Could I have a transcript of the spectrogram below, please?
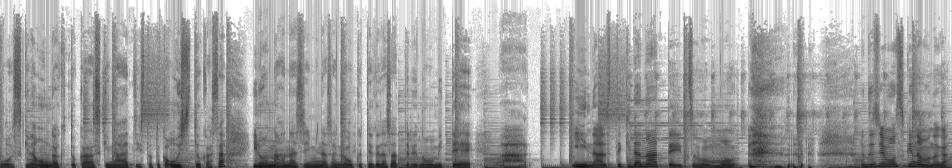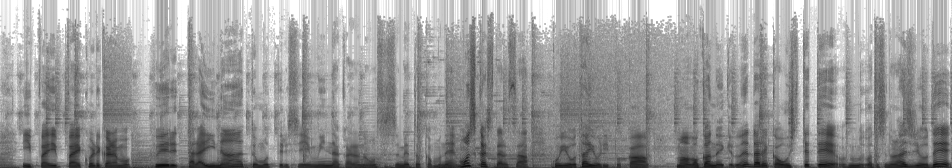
こう好きな音楽とか好きなアーティストとか推しとかさいろんな話皆さんが送ってくださってるのを見てあいいな素敵だなっていつも思う。私も好きなものがいっぱいいっぱいこれからも増えたらいいなって思ってるしみんなからのおすすめとかもねもしかしたらさこういうお便りとかまあわかんないけどね。誰かを推してて私のラジオで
